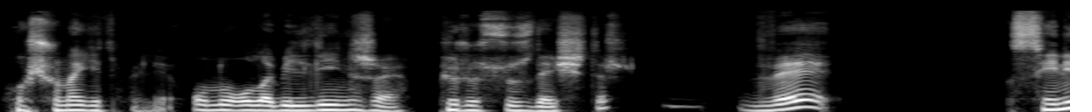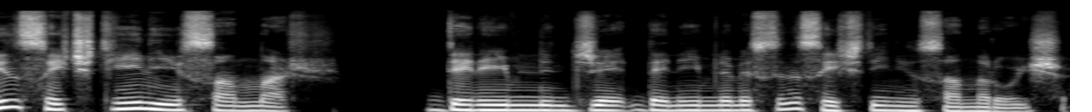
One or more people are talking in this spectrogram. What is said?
hoşuna gitmeli. Onu olabildiğince pürüzsüzleştir. Ve senin seçtiğin insanlar deneyimlince, deneyimlemesini seçtiğin insanlar o işi.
